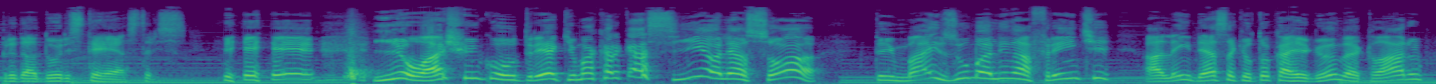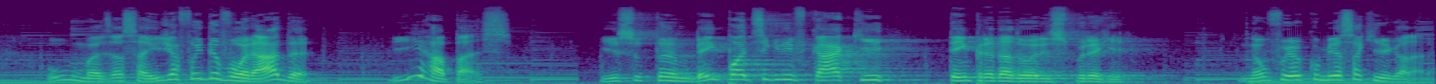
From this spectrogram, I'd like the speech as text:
predadores terrestres. e eu acho que encontrei aqui uma carcassinha, olha só. Tem mais uma ali na frente, além dessa que eu tô carregando, é claro. Uh, mas essa aí já foi devorada. Ih, rapaz. Isso também pode significar que tem predadores por aqui. Não fui eu que comi essa aqui, galera.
